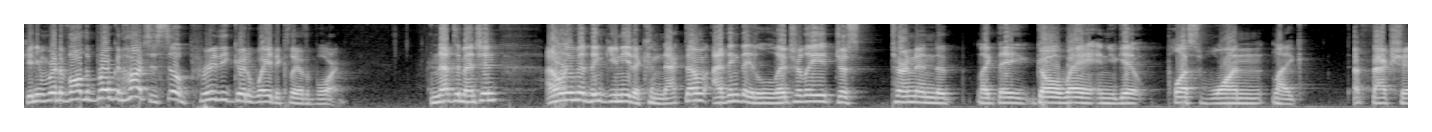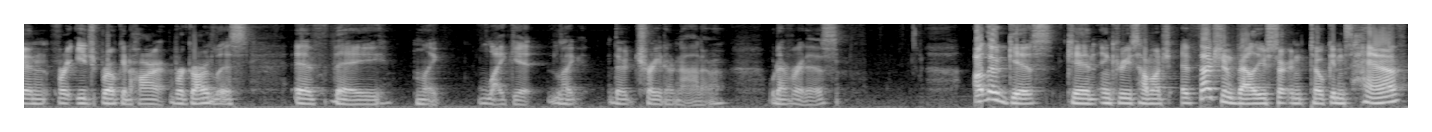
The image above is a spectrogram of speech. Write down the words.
getting rid of all the broken hearts is still a pretty good way to clear the board. And not to mention, I don't even think you need to connect them. I think they literally just turn into like they go away and you get plus one like affection for each broken heart, regardless if they like like it, like their trait or not, or whatever it is. Other gifts can increase how much affection value certain tokens have,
